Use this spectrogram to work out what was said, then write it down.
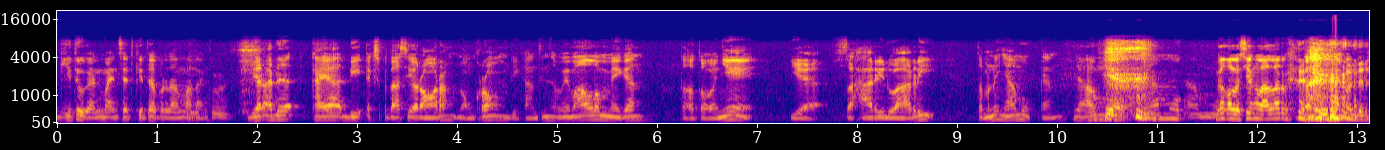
gitu kan mindset kita pertama kan. Biar ada kayak di ekspektasi orang-orang nongkrong di kantin sampai malam ya kan. Tau-taunya ya sehari dua hari temennya nyamuk kan. nyamuk Nyamuk. Kamu. nggak kalau siang laler bener.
